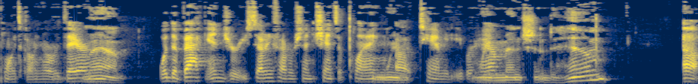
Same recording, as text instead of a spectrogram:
points coming over there. Man, With a back injury, 75% chance of playing We- uh, Tammy Abraham. we mentioned him. Uh,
